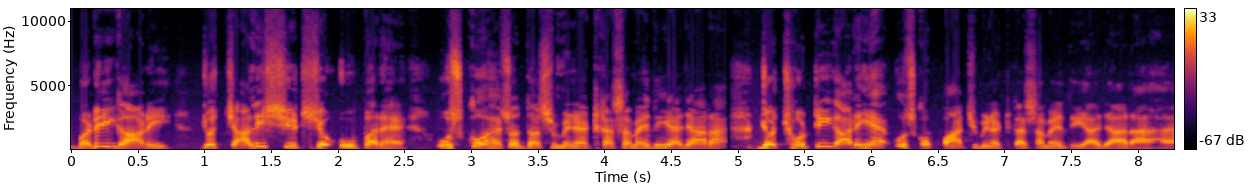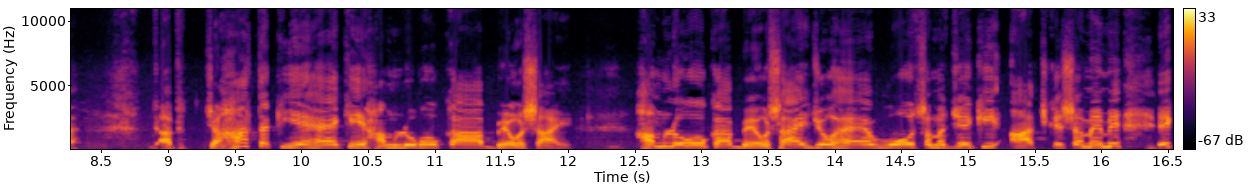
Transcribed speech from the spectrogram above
बड़ी गाड़ी जो 40 सीट से ऊपर है उसको है सो 10 मिनट का समय दिया जा रहा है। जो छोटी गाड़ी है उसको पाँच मिनट का समय दिया जा रहा है। अब जहाँ तक ये है कि हम लोगों का व्यवसाय हम लोगों का व्यवसाय जो है, वो समझिए कि आज के समय में एक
